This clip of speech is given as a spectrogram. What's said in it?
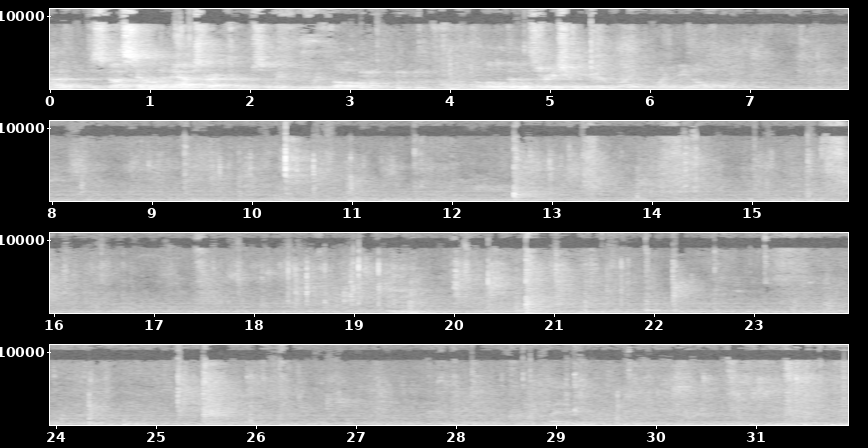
kind of discuss sound in abstract terms, so we, we thought uh, a little demonstration here might, might be helpful.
